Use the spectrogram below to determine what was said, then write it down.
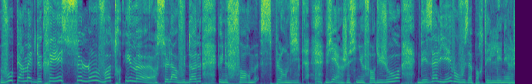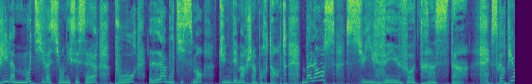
vous permettent de créer selon votre humeur. Cela vous donne une forme splendide. Vierge, signe fort du jour, des alliés vont vous apporter l'énergie, la motivation nécessaire pour l'aboutissement d'une démarche importante. Balance, suivez votre instinct. Scorpion,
